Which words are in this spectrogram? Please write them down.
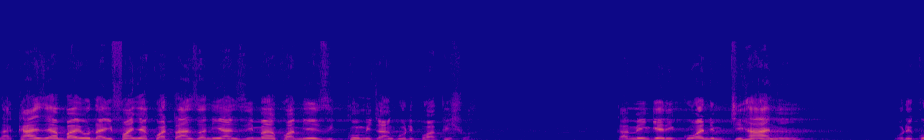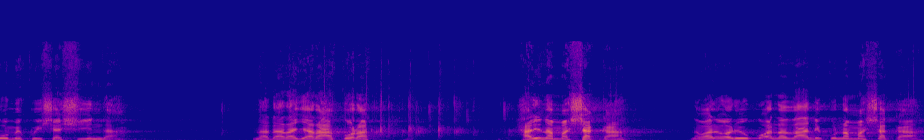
na kazi ambayo unaifanya kwa Tanzania nzima kwa miezi kumi tangu ulipoapishwa. Kama ingelikuwa ni mtihani, ulikuwa umekwisha shinda, na daraja lako la halina mashaka, na wale waliokuwa nadhani kuna mashaka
